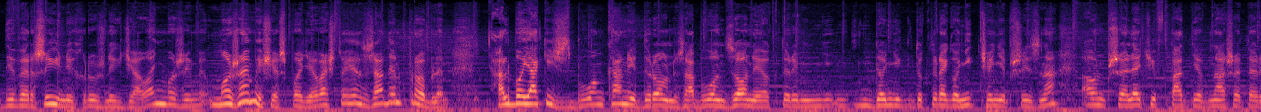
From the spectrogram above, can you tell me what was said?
dywersyjnych różnych działań, możemy, możemy się spodziewać, to jest żaden problem. Albo jakiś zbłąkany dron, zabłądzony, o którym, do, do którego nikt się nie przyzna, a on przeleci, wpadnie w nasze terytorium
